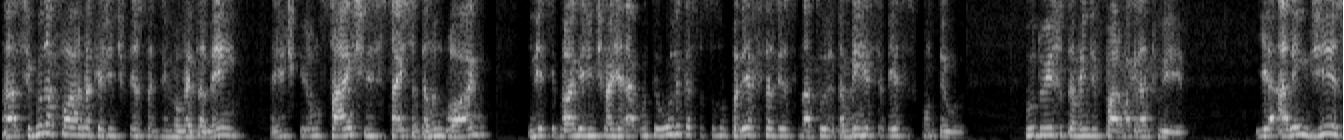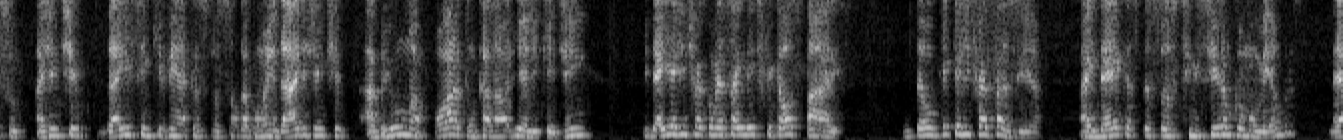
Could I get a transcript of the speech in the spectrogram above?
A segunda forma que a gente fez para desenvolver também, a gente criou um site, nesse site está tendo um blog, e nesse blog a gente vai gerar conteúdo que as pessoas vão poder fazer assinatura também receber esses conteúdos. Tudo isso também de forma gratuita. E além disso, a gente, daí sim que vem a construção da comunidade, a gente abriu uma porta, um canal a LinkedIn, e daí a gente vai começar a identificar os pares. Então, o que, que a gente vai fazer? A ideia é que as pessoas se insiram como membros, né?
